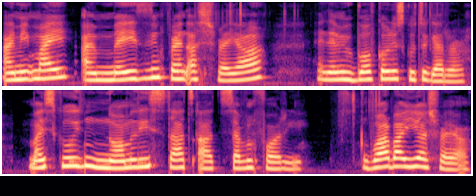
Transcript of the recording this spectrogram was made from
I meet my amazing friend Ashreya, and then we both go to school together. My school normally starts at 7.40. What about you, Ashreya?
